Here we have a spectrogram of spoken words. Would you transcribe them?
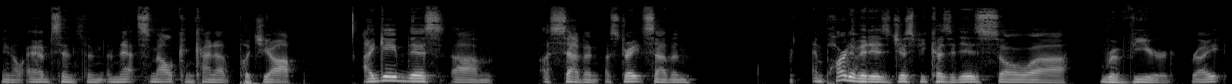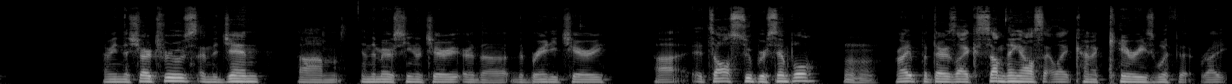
you know, absinthe and, and that smell can kind of put you off. I gave this um, a seven, a straight seven and part of it is just because it is so uh revered right i mean the chartreuse and the gin um and the maraschino cherry or the the brandy cherry uh it's all super simple Mm-hmm. right? But there's like something else that like kind of carries with it right?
